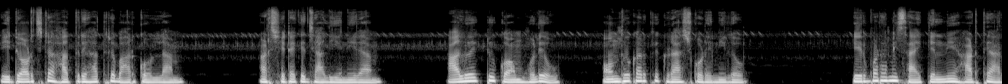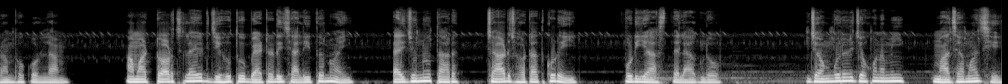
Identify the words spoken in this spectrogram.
এই টর্চটা হাতড়ে হাতড়ে বার করলাম আর সেটাকে জ্বালিয়ে নিলাম। আলো একটু কম হলেও অন্ধকারকে গ্রাস করে নিল। এরপর আমি সাইকেল নিয়ে হাঁটতে আরম্ভ করলাম। আমার টর্চ লাইট যেহেতু ব্যাটারি চালিত নয়, তাই জন্য তার চার্জ হঠাৎ করেই ফুরিয়ে আসতে লাগল। জঙ্গলের যখন আমি মাঝামাঝি,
